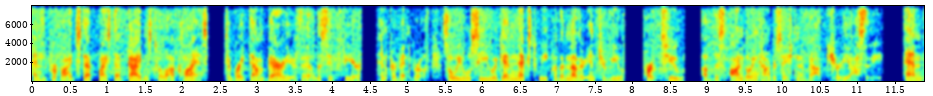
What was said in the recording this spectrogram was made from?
And he provides step by step guidance to allow clients to break down barriers that elicit fear and prevent growth. So we will see you again next week with another interview, part two of this ongoing conversation about curiosity. And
